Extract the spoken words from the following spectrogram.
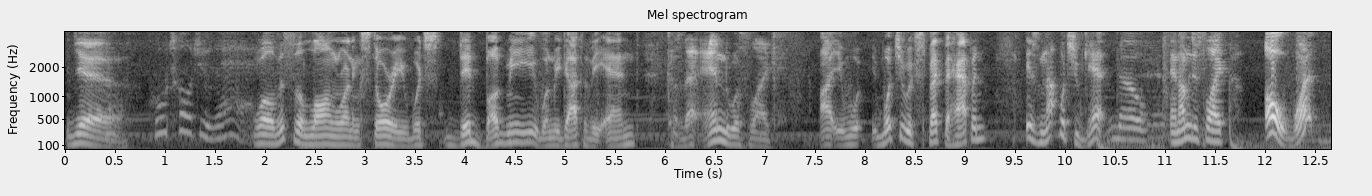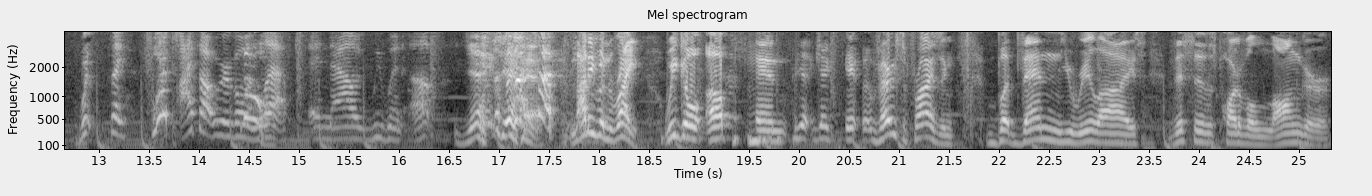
weren't. yeah. Who told you that? Well, this is a long running story, which did bug me when we got to the end, because that end was like, I, w- what you expect to happen is not what you get. no. And I'm just like, oh, what? What? It's like What? I thought we were going No. left, and now we went up. Yeah, yeah. Not even right. We go up, and yeah, yeah, it, very surprising. But then you realize this is part of a longer,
